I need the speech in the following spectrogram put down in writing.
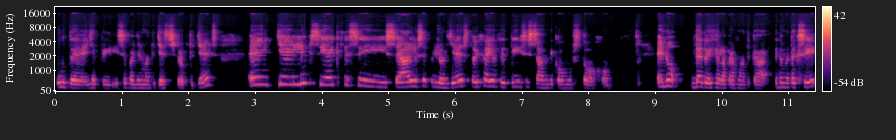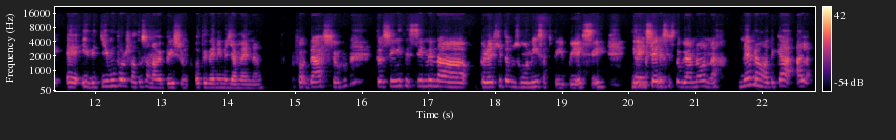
ούτε για τις επαγγελματικές της προοπτικές. Ε, και λήψη έκθεση σε άλλες επιλογές το είχα υιοθετήσει σαν δικό μου στόχο. Ενώ δεν το ήθελα πραγματικά. Εν τω μεταξύ, ε, οι δικοί μου προσπαθούσαν να με πείσουν ότι δεν είναι για μένα φαντάσου, το σύνηθε είναι να προέρχεται από τους γονείς αυτή η πίεση. Την ναι, εξαίρεση στον κανόνα. Ναι, πραγματικά. Αλλά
